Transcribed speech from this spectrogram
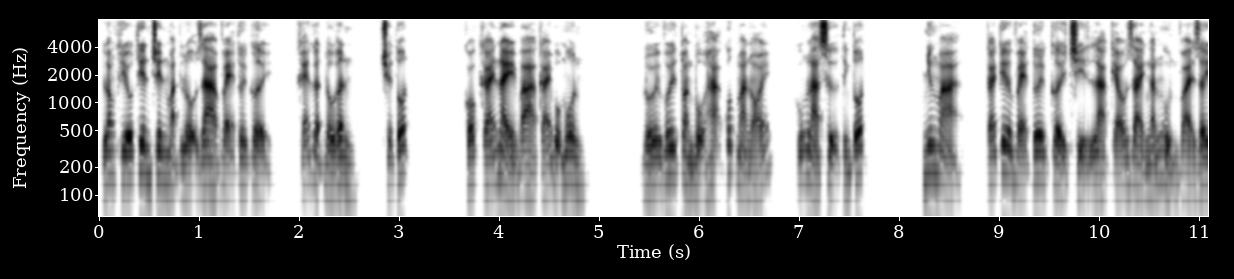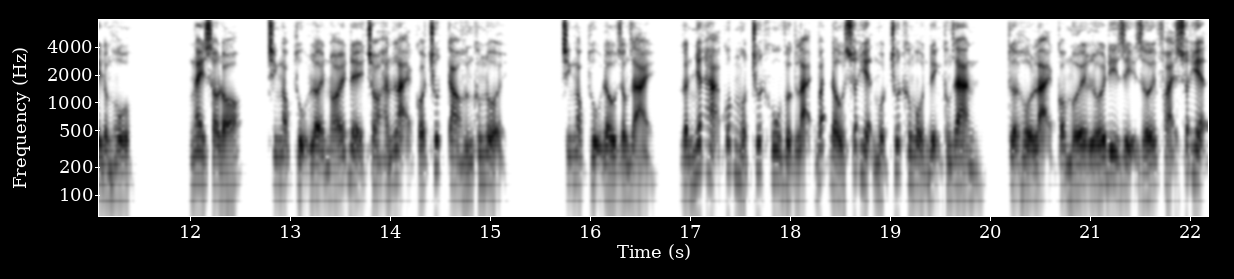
long khiếu thiên trên mặt lộ ra vẻ tươi cười, khẽ gật đầu ân, chuyện tốt. Có cái này ba cái bộ môn. Đối với toàn bộ hạ quốc mà nói, cũng là sự tình tốt. Nhưng mà, cái kia vẻ tươi cười chỉ là kéo dài ngắn ngủn vài giây đồng hồ. Ngay sau đó, trịnh ngọc thụ lời nói để cho hắn lại có chút cao hứng không nổi. Trịnh ngọc thụ đầu rồng dài, gần nhất hạ quốc một chút khu vực lại bắt đầu xuất hiện một chút không ổn định không gian tựa hồ lại có mới lối đi dị giới phải xuất hiện.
